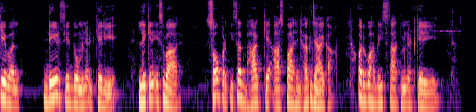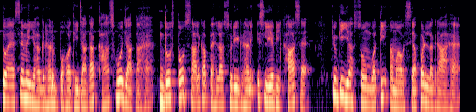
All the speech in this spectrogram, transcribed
केवल डेढ़ से दो मिनट के लिए। लेकिन इस बार 100 प्रतिशत भाग के आसपास ढक जाएगा और वह भी सात मिनट के लिए। तो ऐसे में यह ग्रहण बहुत ही ज़्यादा खास हो जाता है। दोस्तों, साल का पहला सूर्य ग्रहण इसलिए भी खास है क्योंकि यह सोमवती अमावस्या पर लग रहा है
